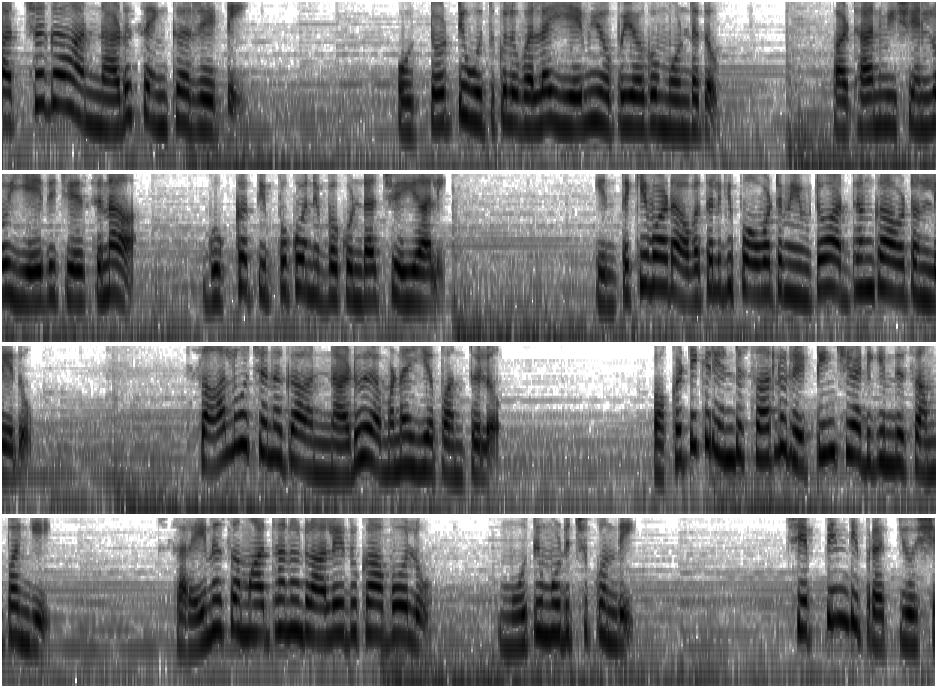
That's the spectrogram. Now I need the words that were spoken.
కచ్చగా అన్నాడు శంకర్ రెడ్డి. ఒట్టొట్టి ఉతుకుల వల్ల ఏమీ ఉపయోగం ఉండదు. పఠాన్ విషయంలో ఏది చేసినా గుక్క తిప్పుకొనివ్వకుండా చేయాలి. ఇంతకీ వాడు అవతలికి పోవటం ఏమిటో అర్థం కావటం లేదు. సాలోచనగా అన్నాడు రమణయ్య పంతులో. ఒకటికి రెండుసార్లు రెట్టించి అడిగింది సంపంగి. సరైన సమాధానం రాలేదు కాబోలు. మూతి ముడుచుకుంది. చెప్పింది ప్రత్యూష.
